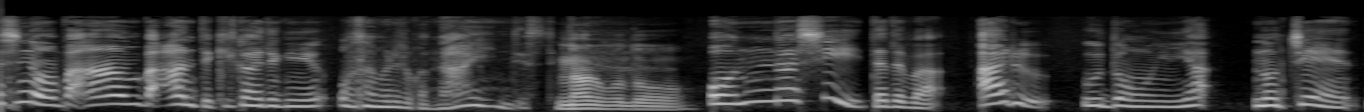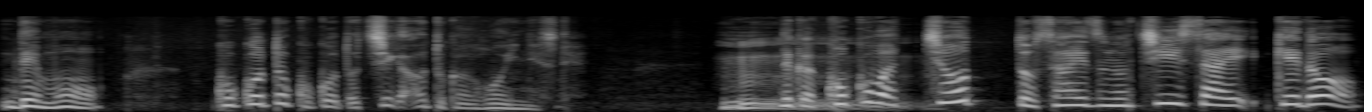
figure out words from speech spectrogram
じのをバーンバーンって機械的に収めるとかないんですってなるほど。同じ例えばあるうどん屋のチェーンでもこことここと違うとかが多いんですって。うん。だからここはちょっとサイズの小さいけど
